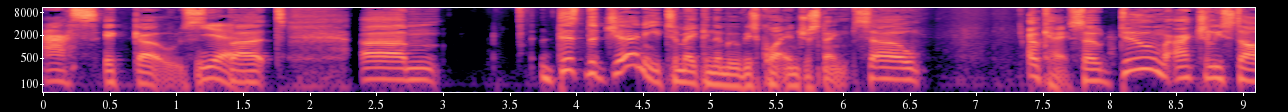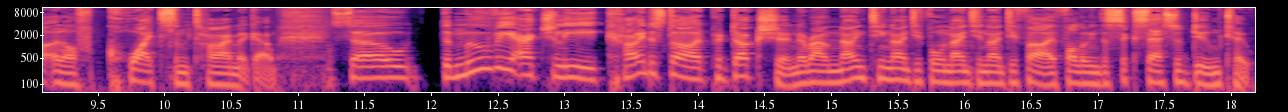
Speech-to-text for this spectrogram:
as it goes. Yeah. But um, this the journey to making the movie is quite interesting. So. Okay, so Doom actually started off quite some time ago. So the movie actually kind of started production around 1994, 1995, following the success of Doom 2,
